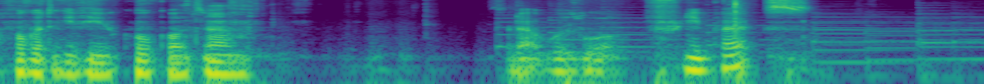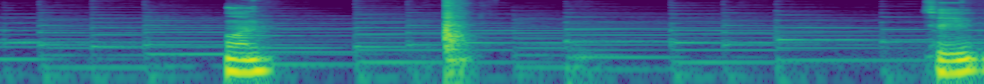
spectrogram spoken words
I forgot to give you call cards. Um, so that was what three packs. One, two,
